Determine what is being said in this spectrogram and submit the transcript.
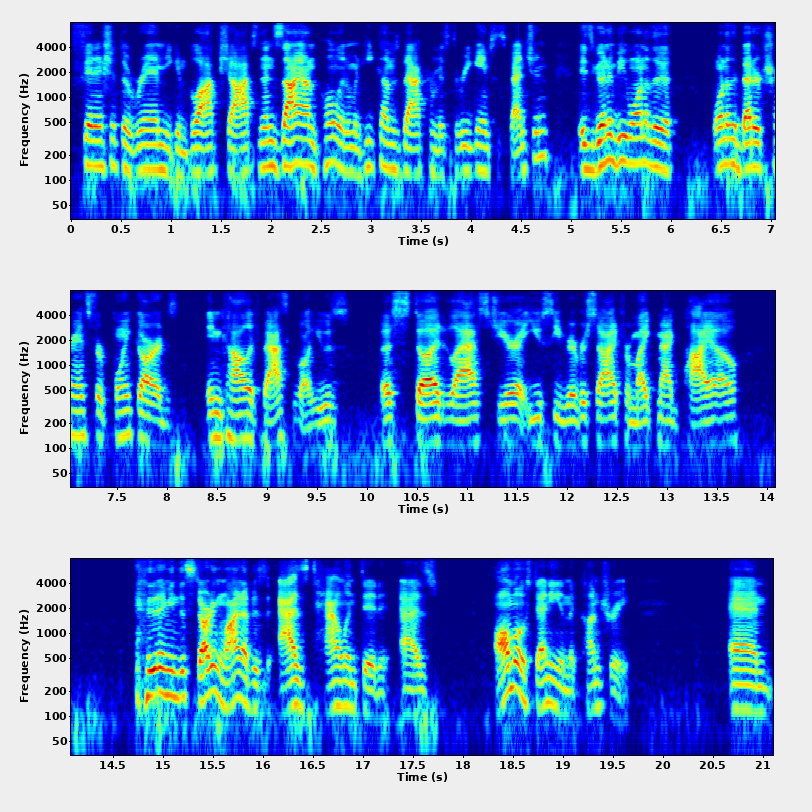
finish at the rim. He can block shots. And then Zyon Pullin, when he comes back from his three game suspension, is going to be one of the one of the better transfer point guards in college basketball. He was a stud last year at UC Riverside for Mike Magpayo. I mean, the starting lineup is as talented as almost any in the country. And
